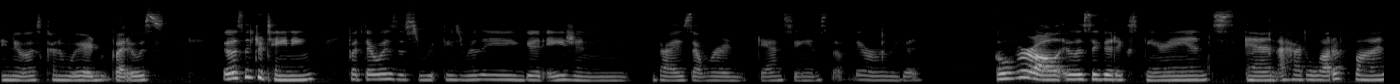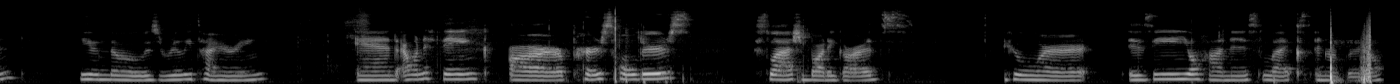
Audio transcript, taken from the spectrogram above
and it was kind of weird, but it was it was entertaining. But there was this these really good Asian guys that were dancing and stuff. They were really good. Overall, it was a good experience and I had a lot of fun even though it was really tiring. And I want to thank our purse holders slash bodyguards who were Izzy, Johannes, Lex, and Roberto.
